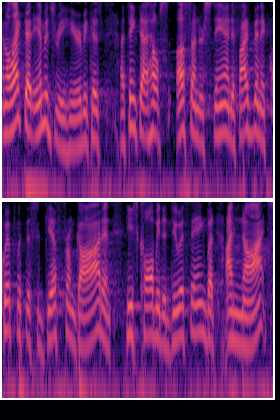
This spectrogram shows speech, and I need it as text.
And I like that imagery here because I think that helps us understand if I've been equipped with this gift from God and He's called me to do a thing, but I'm not,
